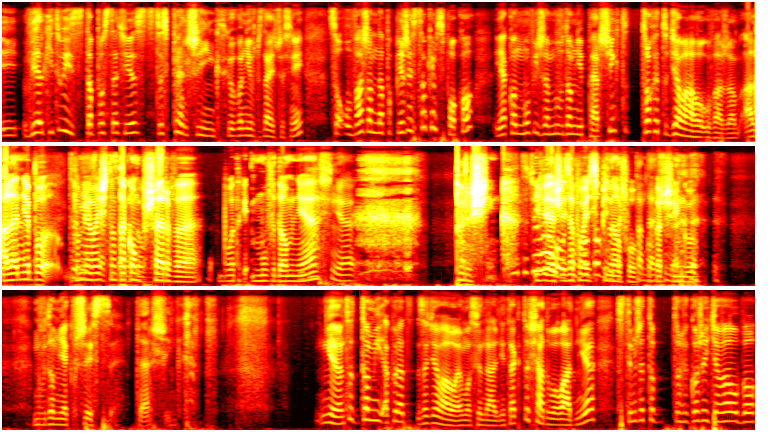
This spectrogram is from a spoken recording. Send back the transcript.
i wielki twist, ta postać jest, to jest Pershing, tylko go nie znajesz wcześniej, co uważam na papierze jest całkiem spoko, jak on mówi, że mów do mnie Pershing, to trochę to działało uważam, ale... Ale nie, bo, bo nie miałeś tą taką dobrze. przerwę. Było takie, mów do mnie, Właśnie, Pershing. I wiesz, i zapowiedź tak spin-offu po tandetnie. Pershingu. Mów do mnie jak wszyscy. Pershing. Nie wiem, to, to mi akurat zadziałało emocjonalnie, tak? To siadło ładnie, z tym, że to trochę gorzej działało, bo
